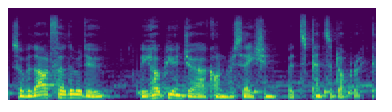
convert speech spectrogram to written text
So, without further ado, we hope you enjoy our conversation with Spencer Dobrik.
